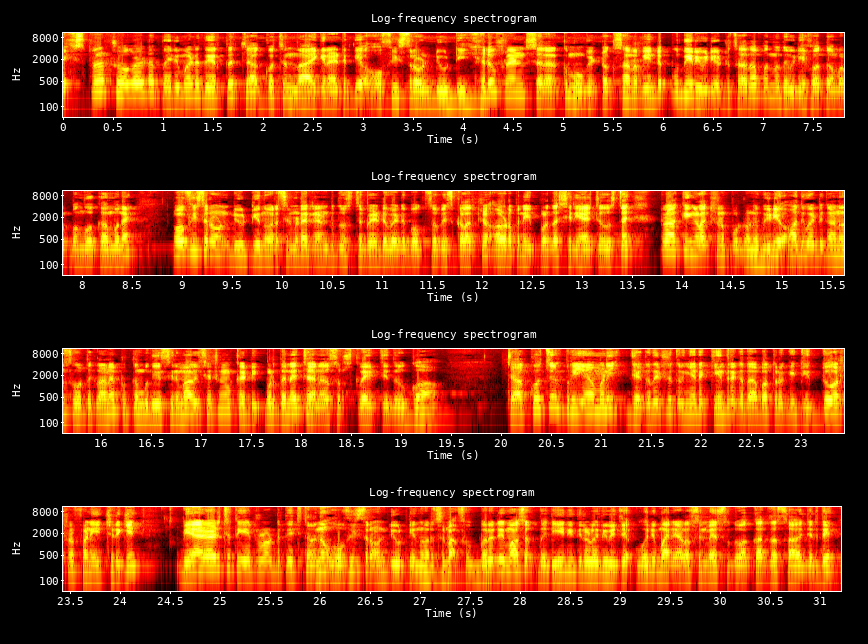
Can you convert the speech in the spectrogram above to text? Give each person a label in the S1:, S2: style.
S1: Extra ഷോകളുടെ പെരുമഴ തീർത്ത് Chackochan നായകനായിട്ടെത്തിയ officer on duty. Hello friends എല്ലാവർക്കും മൂവി ടോക്സ് അറബിന്റെ പുതിയൊരു വീഡിയോ ഇട്ടു സാർ അപ്പം ഇന്നത്തെ വീഡിയോ ഭാഗത്ത് നമ്മൾ പങ്കുവെക്കാൻ പോലെ ഓഫീസർ ഓൺ ഡ്യൂട്ടി എന്ന് പറയുന്ന സിനിമയുടെ രണ്ട് ദിവസത്തെ world wide box office collection അതോടൊപ്പം ഇപ്പോഴത്തെ ശനിയാഴ്ച ദിവസത്തെ ട്രാക്കിംഗ് കളക്ഷൻ റിപ്പോർട്ടാണ് വീഡിയോ ആദ്യമായിട്ട് കാണുന്ന സുഹൃത്തുക്കളാണ്. പുത്തം പുതിയ സിനിമാ വിശേഷങ്ങൾക്കായിട്ട് ഇപ്പോൾ തന്നെ ചാനൽ സബ്സ്ക്രൈബ് ചെയ്ത് വെക്കുക. ചാക്കോച്ചൻ പ്രിയാമണി ജഗദീഷ് തുടങ്ങിയ കേന്ദ്ര കഥാപാത്രമാക്കി ജിത്തു അഷ്റഫ് അണിയിച്ചൊരുക്കി. വ്യാഴാഴ്ച തിയേറ്ററിലോട്ട് ചിത്രമാണ് ഓഫീസർ ഓൺ ഡ്യൂട്ടി എന്ന് പറഞ്ഞ സിനിമ. ഫെബ്രുവരി മാസം വലിയ രീതിയിലുള്ള ഒരു വിജയം ഒരു മലയാള സിനിമയെ സ്വന്തമാക്കാത്ത സാഹചര്യത്തിൽ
